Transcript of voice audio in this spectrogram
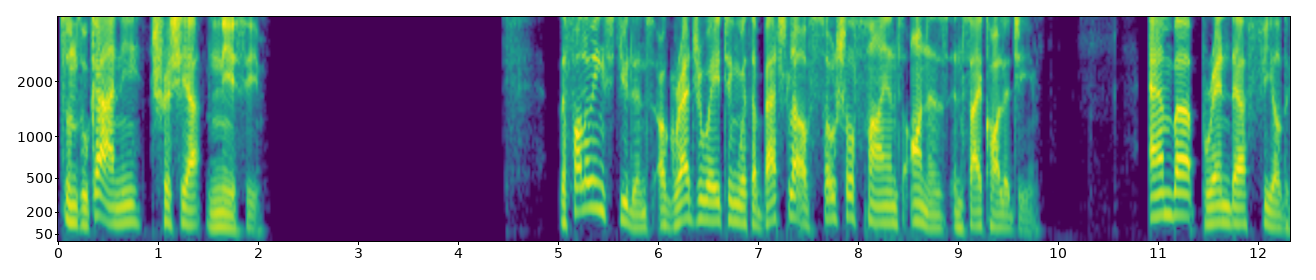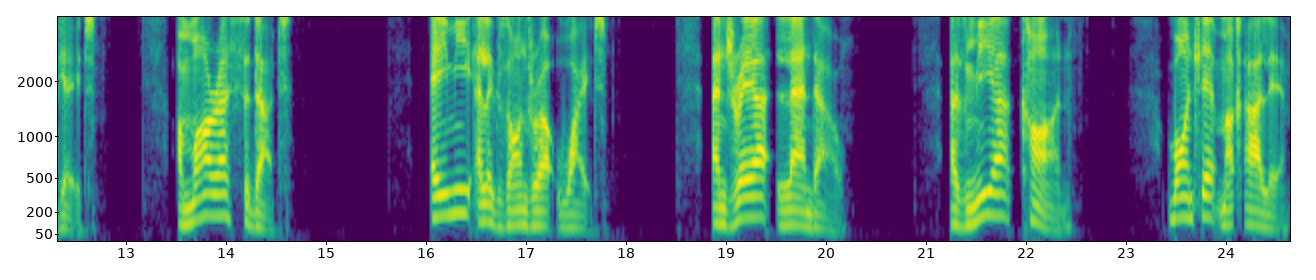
Tsunzukani Tricia Mnisi. The following students are graduating with a Bachelor of Social Science Honours in Psychology. Amber Brenda Fieldgate. Amara Sidat. Amy Alexandra White. Andrea Landau. Azmia Khan. Bontle Makale.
